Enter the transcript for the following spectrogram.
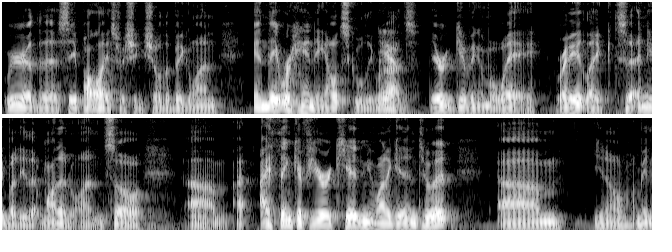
we were at the St. Paul Ice Fishing Show, the big one, and they were handing out schoolie Yeah. rods. They were giving them away, right? Like to anybody that wanted one. So um, I, I think if you're a kid and you want to get into it, um, you know, I mean,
